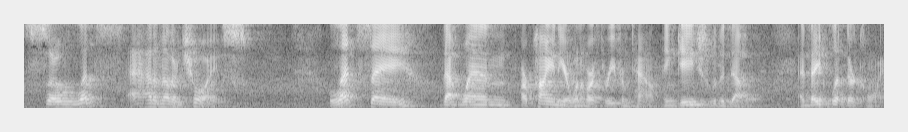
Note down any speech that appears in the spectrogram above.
So let's add another choice. Let's say that when our pioneer, one of our three from town, engages with the devil and they flip their coin,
